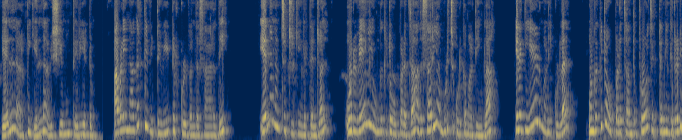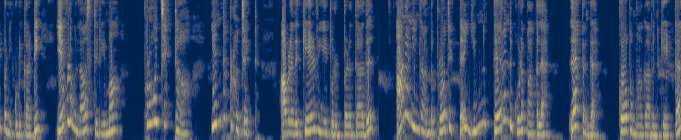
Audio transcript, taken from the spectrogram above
எல்லாருக்கும் எல்லா விஷயமும் தெரியட்டும். அவளை நகர்த்தி விட்டு வீட்டிற்குள் வந்த சாரதி என்ன நினைச்சிட்டு இருக்கீங்க தென்றல்? ஒரு வேலையை உங்ககிட்ட ஒப்படைச்சா அதை சரியா முடிச்சு கொடுக்க மாட்டீங்களா? எனக்கு ஏழு மணிக்குள்ள உங்ககிட்ட ஒப்படைச்ச அந்த ப்ராஜெக்டை நீங்க ரெடி பண்ணி கொடுக்காட்டி எவ்வளவு லாஸ் தெரியுமா? ப்ராஜெக்டா எந்த ப்ராஜெக்ட் அவளது கேள்வியை பொருட்படுத்தாது. ஆனா நீங்க அந்த ப்ராஜெக்ட இன்னும் திறந்து கூட பார்க்கல. லேப்பங்க. கோபமாக அவன் கேட்க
